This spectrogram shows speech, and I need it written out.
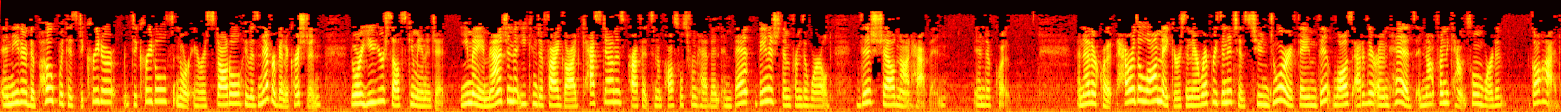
And neither the Pope with his decretals, nor Aristotle, who has never been a Christian, nor you yourselves can manage it. You may imagine that you can defy God, cast down his prophets and apostles from heaven, and banish them from the world. This shall not happen. End of quote. Another quote, How are the lawmakers and their representatives to endure if they invent laws out of their own heads and not from the counsel and word of God?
